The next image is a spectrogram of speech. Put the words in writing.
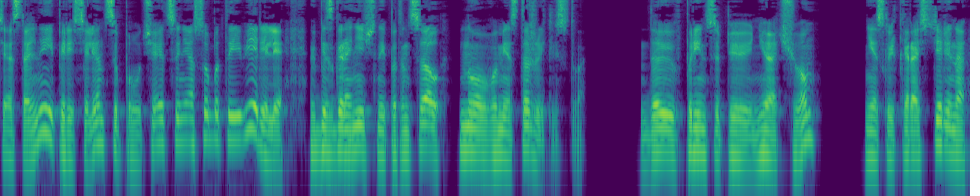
Все остальные переселенцы, получается, не особо-то и верили в безграничный потенциал нового места жительства. «Да и, в принципе, ни о чем», — несколько растерянно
